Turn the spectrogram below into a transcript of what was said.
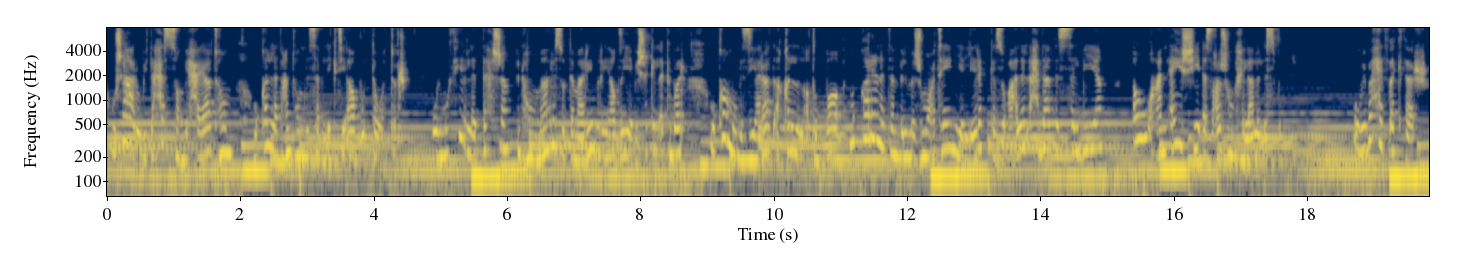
وشعروا بتحسن بحياتهم وقلت عندهم نسب الاكتئاب والتوتر. والمثير للدهشة أنهم مارسوا تمارين رياضية بشكل أكبر وقاموا بزيارات أقل للأطباء مقارنة بالمجموعتين يلي ركزوا على الأحداث السلبية أو عن أي شيء أزعجهم خلال الأسبوع. وببحث أكثر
